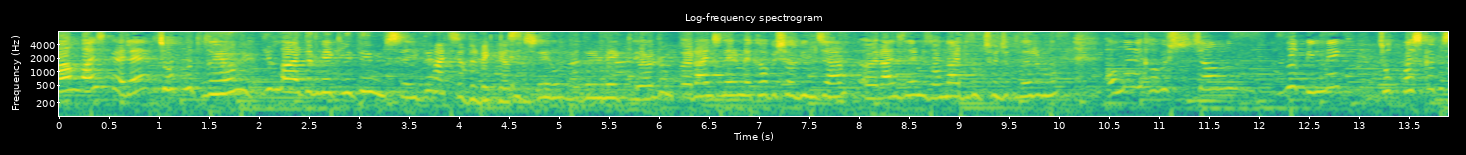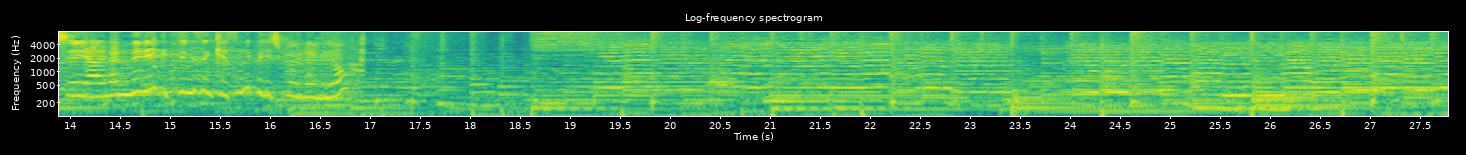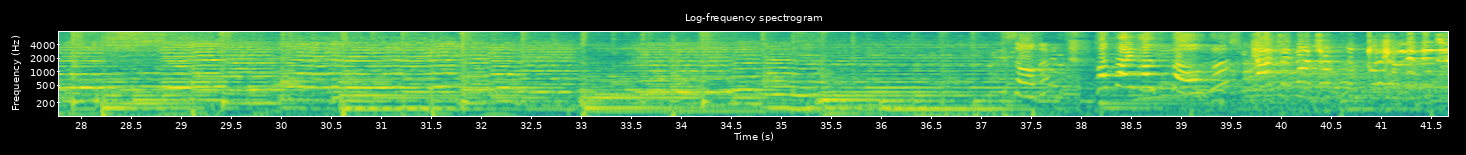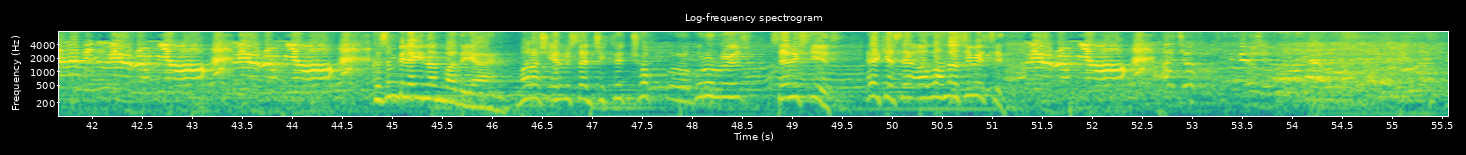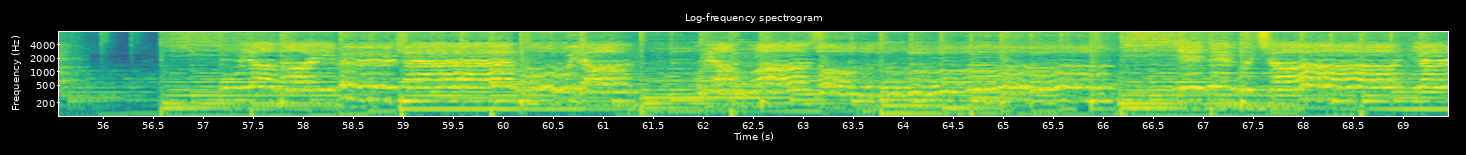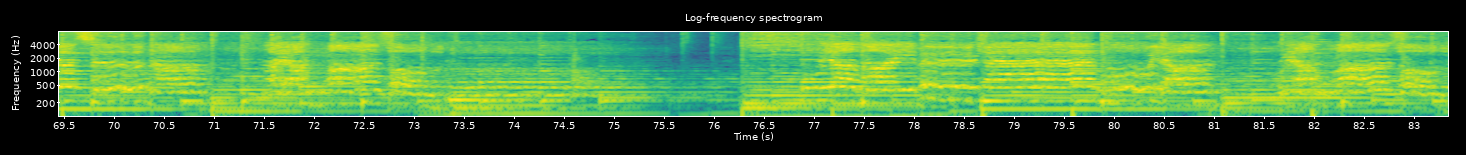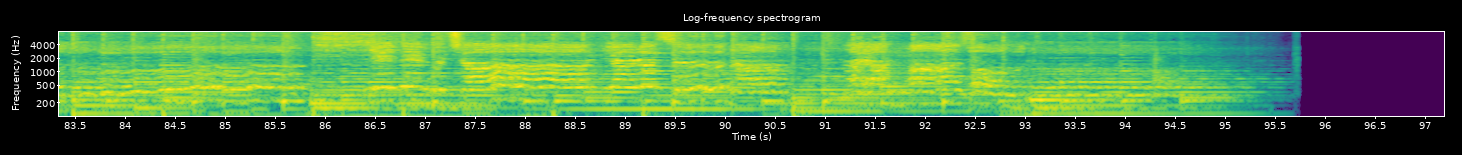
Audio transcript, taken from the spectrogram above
Bambaşka hele çok mutluyum. Yıllardır beklediğim bir şeydi. Kaç yıldır bekliyorsun? Üç yıldır bekliyorum. Öğrencilerime kavuşabileceğim. Öğrencilerimiz onlar bizim çocuklarımız. Onlara kavuşacağımızı bilmek çok başka bir şey yani. Hani nereye gittiğimizin kesinlikle hiçbir önemi yok. Oldu? Hatay hasta oldu. Gerçekten çok mutluyum. Ne diyeceğimi bilmiyorum ya. Bilmiyorum ya. Kızım bile inanmadı yani. Maraş Elbistan çıktı. Çok e, gururluyuz, sevinçliyiz. Herkese Allah nasip etsin. Bilmiyorum ya. Ay çok Uyan ay bükem kaybı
